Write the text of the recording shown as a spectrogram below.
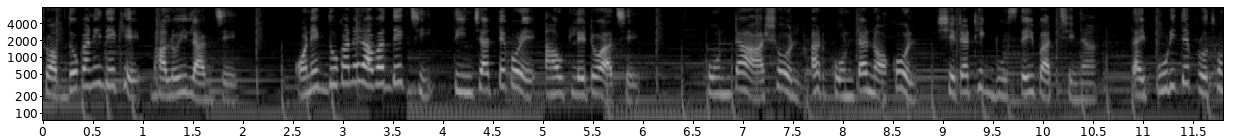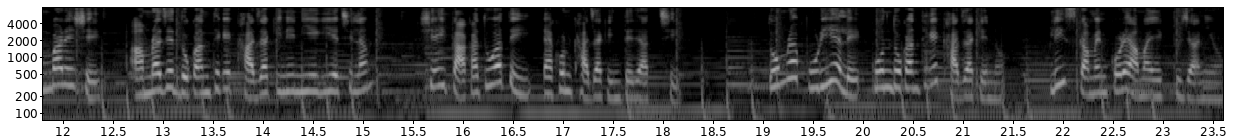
সব দোকানই দেখে ভালোই লাগছে। অনেক দোকানের আবার দেখছি তিন চারটে করে আউটলেটও আছে। কোনটা আসল আর কোনটা নকল সেটা ঠিক বুঝতেই পারছি না। তাই পুরীতে প্রথমবার এসে আমরা যে দোকান থেকে খাজা কিনে নিয়ে গিয়েছিলাম, সেই কাকাতুয়াতেই এখন খাজা কিনতে যাচ্ছি। তোমরা পুরী এলে কোন দোকান থেকে খাজা কেনো? প্লিজ কমেন্ট করে আমায় একটু জানিও।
